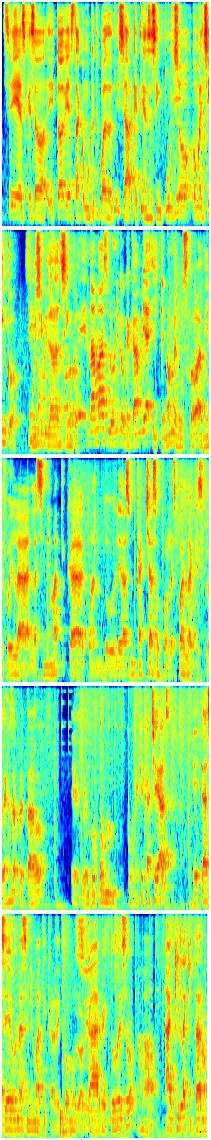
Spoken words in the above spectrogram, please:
Sí, es que eso, y todavía está como que te puedes deslizar, que tienes ese impulso, como el 5, muy similar al 5. Eh, nada más lo único que cambia y que no me gustó a mí fue la, la cinemática cuando le das un cachazo por la espalda, que si lo dejas apretado, eh, el botón con el que cacheas, eh, te hace una cinemática de cómo lo carga y todo eso. Aquí la quitaron.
